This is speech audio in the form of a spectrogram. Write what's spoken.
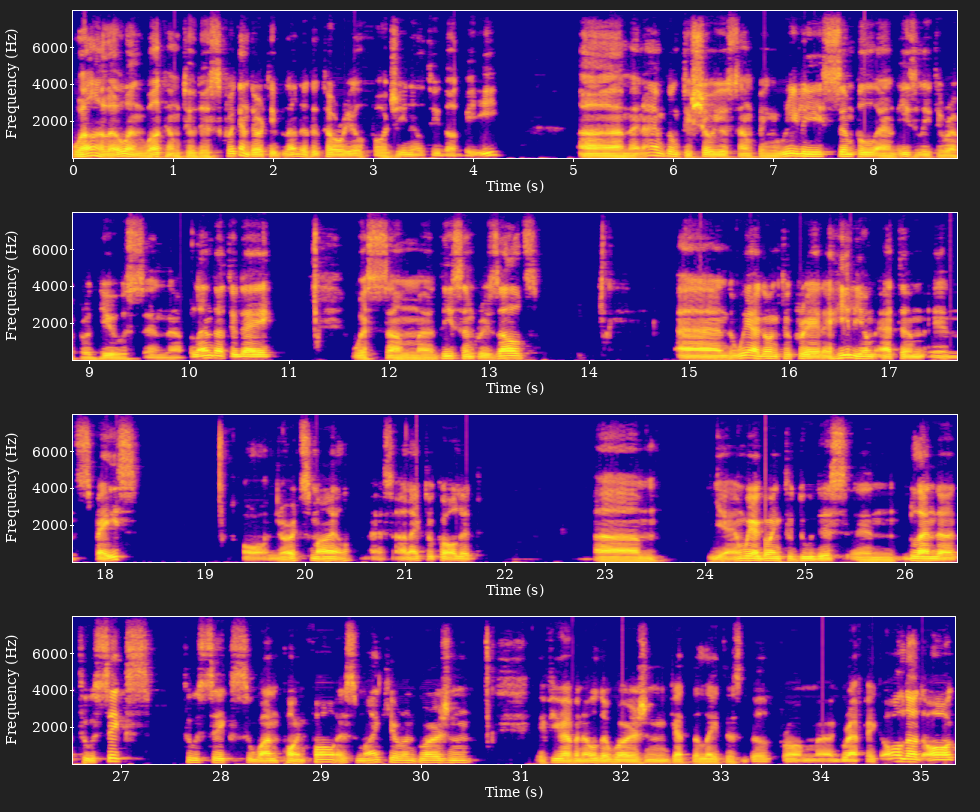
Well, hello and welcome to this quick and dirty Blender tutorial for GNLT.be. Um, and I'm going to show you something really simple and easily to reproduce in uh, Blender today with some uh, decent results. And we are going to create a helium atom in space, or nerd smile, as I like to call it. Um, yeah, and we are going to do this in Blender 2.6 2.6.1.4 is my current version. If you have an older version, get the latest build from uh, graphicall.org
